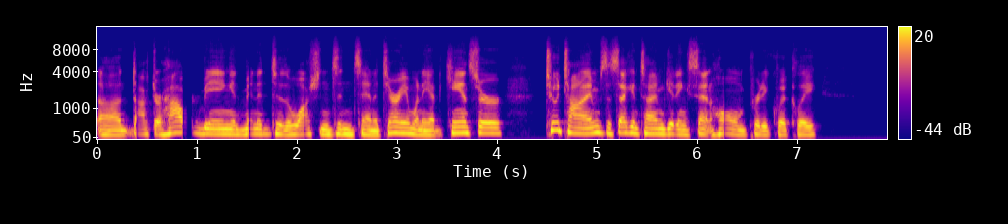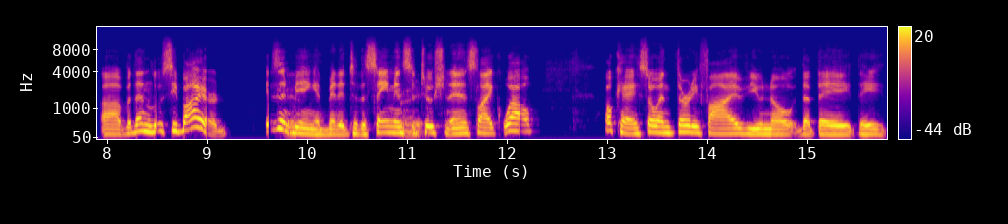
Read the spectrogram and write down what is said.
uh, Dr. Howard being admitted to the Washington Sanitarium when he had cancer two times, the second time getting sent home pretty quickly. Uh, but then Lucy Byard isn't yeah. being admitted to the same institution. Right. And it's like, well, okay, so in 35, you know that they they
